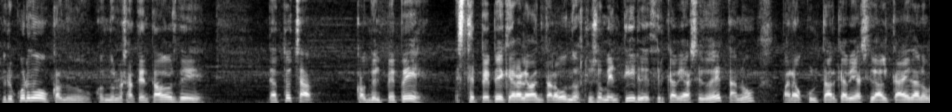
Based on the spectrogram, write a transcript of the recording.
Yo recuerdo cuando, cuando los atentados de, de Atocha, cuando el PP, este PP que ahora levanta la voz, nos quiso mentir, decir que había sido ETA, ¿no? Para ocultar que había sido Al-Qaeda, no,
